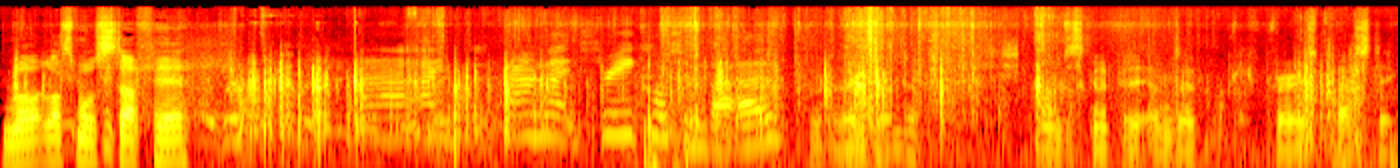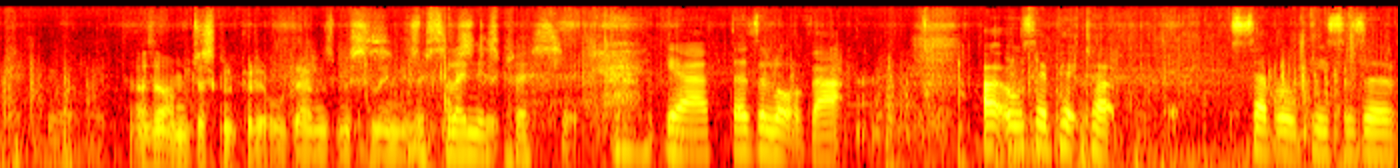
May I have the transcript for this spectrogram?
More, lots more stuff here. Uh, I found like three cotton buds. What do they go under? I'm just going to put it under various plastic. I thought I'm just going to put it all down as miscellaneous, Miscellaneous plastic. plastic. Yeah, there's a lot of that. I also picked up several pieces of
